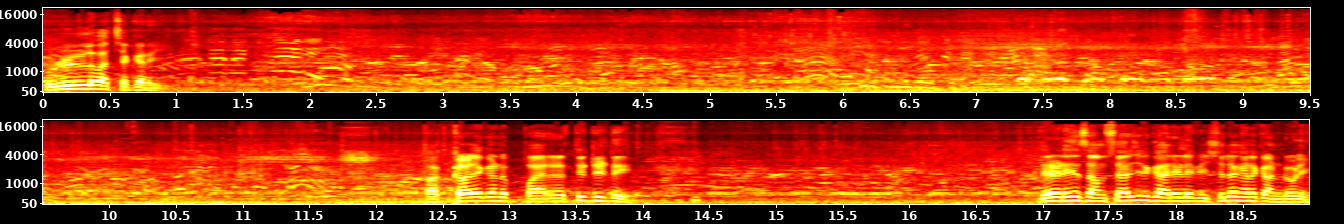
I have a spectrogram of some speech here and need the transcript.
ഫുള്ള് പച്ചക്കറി. തക്കാളിയൊക്കെ കണ്ട് പരത്തിട്ടിട്ട് ഇതിനിടയിൽ സംസാരിച്ചിട്ട് കാര്യമില്ല. വിശുല അങ്ങനെ കണ്ടോളി.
